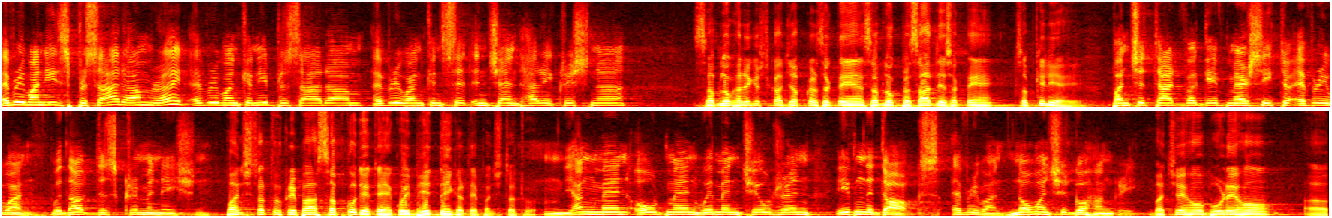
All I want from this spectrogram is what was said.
everyone eats prasadam, right? Everyone can eat prasadam. Everyone can sit and chant Hare Krishna. सब लोग हरे कृष्ण का जप कर सकते हैं सब लोग प्रसाद ले सकते हैं सबके लिए है ये। Panchatattva gave mercy to everyone without discrimination. पंच तत्व कृपा सबको देते हैं कोई भेद नहीं करते पंच तत्व Mm, Young men, old men, women, children, even the dogs, everyone. No one should go hungry. बच्चे हों बूढ़े हों अ,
